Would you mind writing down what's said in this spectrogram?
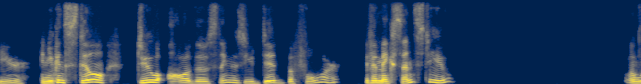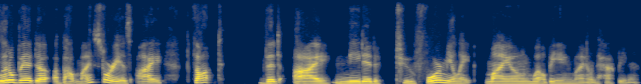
here and you can still do all of those things you did before if it makes sense to you. A little bit uh, about my story is I thought that I needed to formulate my own well being, my own happiness.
